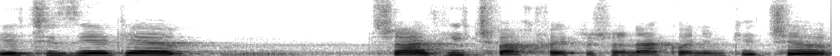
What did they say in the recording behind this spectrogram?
یه چیزیه که شاید هیچ وقت فکرشو نکنیم که چه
